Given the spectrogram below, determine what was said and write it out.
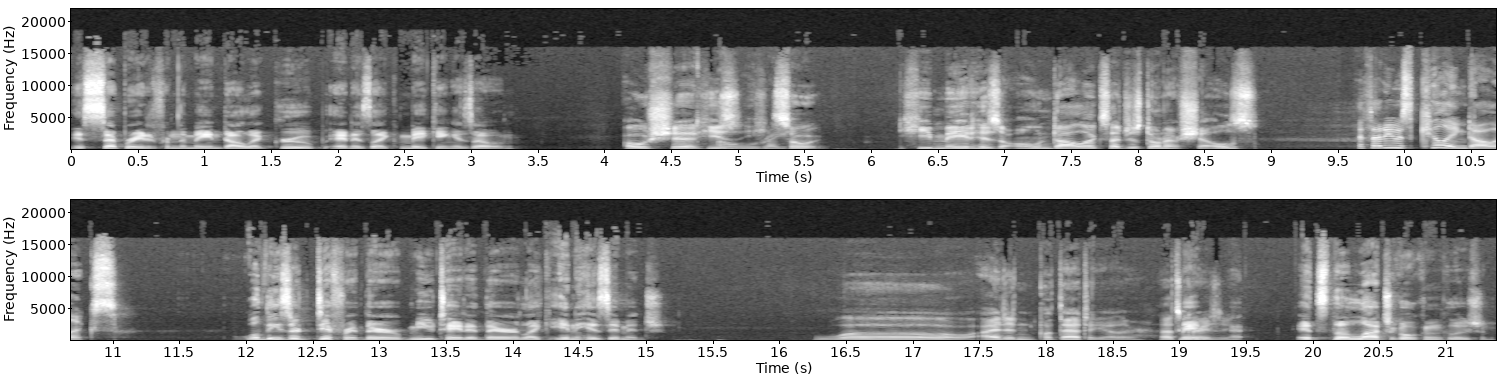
is separated from the main Dalek group and is like making his own. Oh shit, he's Oh, right. so he made his own Daleks that just don't have shells? I thought he was killing Daleks. Well, these are different. They're mutated. They're like in his image. Whoa, I didn't put that together. That's Maybe. crazy. It's the logical conclusion.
